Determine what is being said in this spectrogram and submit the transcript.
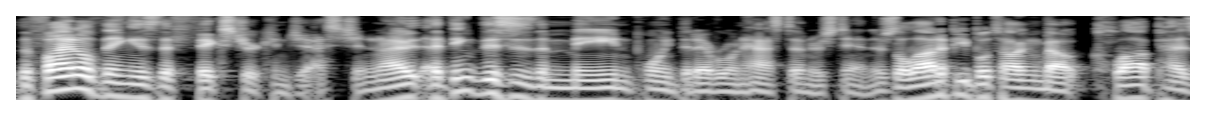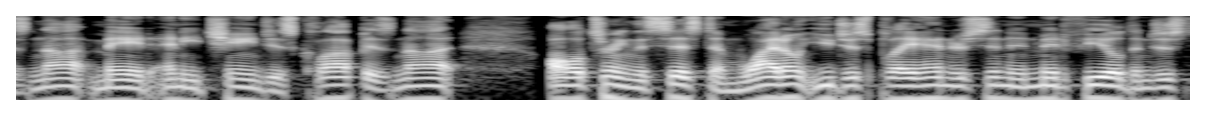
The final thing is the fixture congestion. And I, I, think this is the main point that everyone has to understand. There's a lot of people talking about Klopp has not made any changes. Klopp is not altering the system. Why don't you just play Henderson in midfield and just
